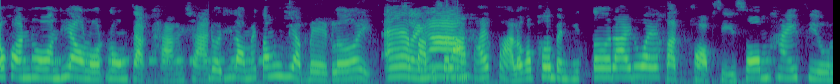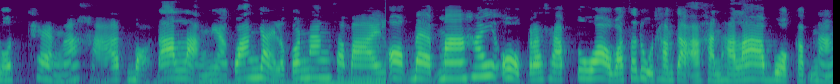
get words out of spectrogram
ลคอนโทรลที่เอารถลงจากทางชัน โดยที่เราไม่ต้องเหยียบเบรกเลย แอร์ปรับอิสระซ้ายขวาแล้วก็เพิ่มเป็นฮีตเตอร์ได้ด้วยตัดขอบสีส้มให้ฟิลรถแข่งนะคะ เบาะด้านหลังเนี่ยกว้างใหญ่แล้วก็นั่งสบาย ออกแบบมาให้โอบกระชับตัว วัสดุทำจากอาคันทาร่าบวกกับหนัง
